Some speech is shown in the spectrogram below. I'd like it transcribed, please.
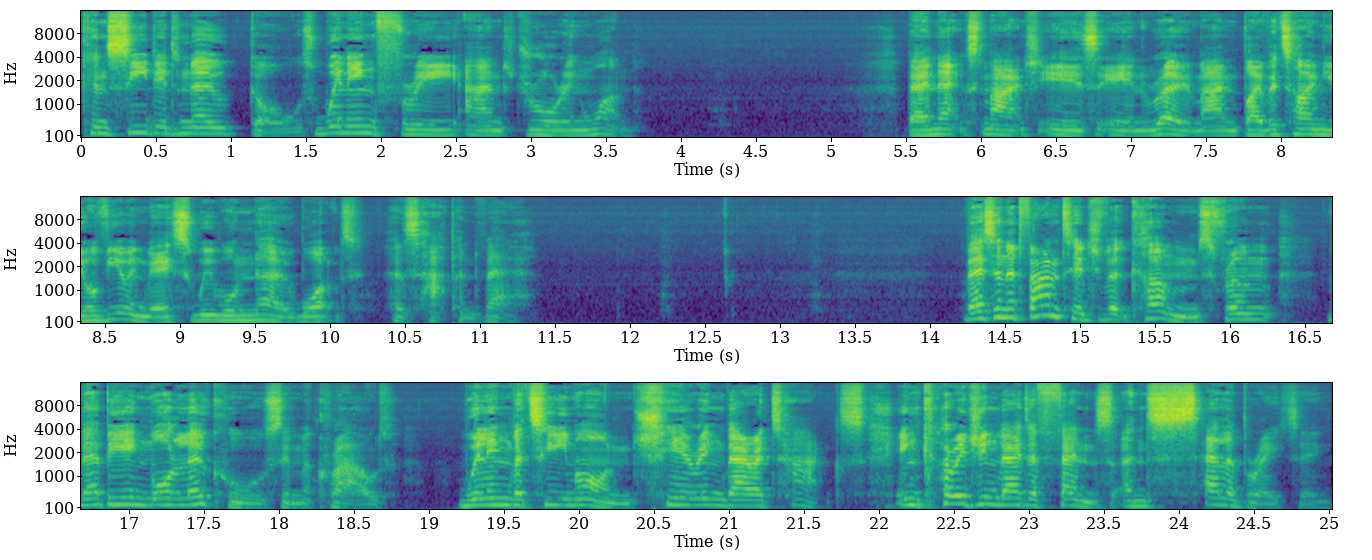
conceded no goals, winning three and drawing one. Their next match is in Rome, and by the time you're viewing this, we will know what has happened there. There's an advantage that comes from there being more locals in the crowd willing the team on, cheering their attacks, encouraging their defence, and celebrating.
